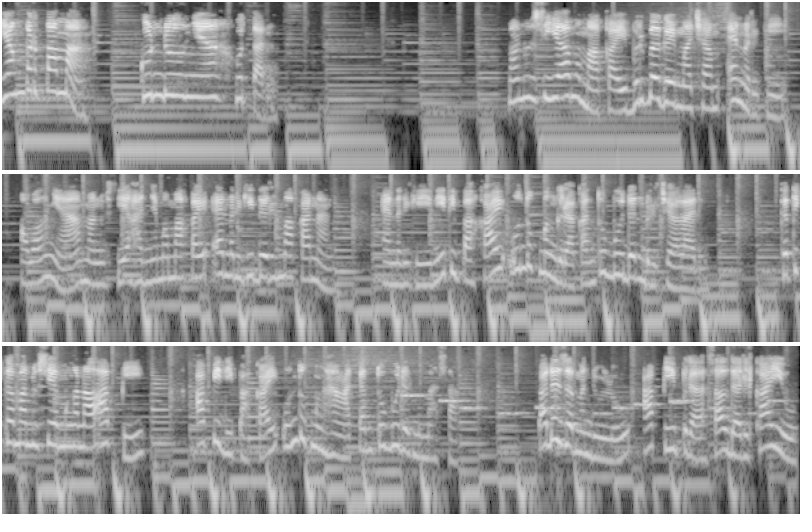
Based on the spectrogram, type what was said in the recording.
Yang pertama, gundulnya hutan. Manusia memakai berbagai macam energi. Awalnya, manusia hanya memakai energi dari makanan. Energi ini dipakai untuk menggerakkan tubuh dan berjalan. Ketika manusia mengenal api, api dipakai untuk menghangatkan tubuh dan memasak. Pada zaman dulu, api berasal dari kayu.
